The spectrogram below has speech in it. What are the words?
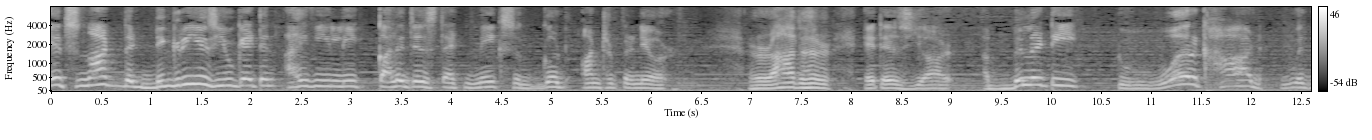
It's not the degrees you get in Ivy League colleges that makes a good entrepreneur. Rather, it is your ability to work hard with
